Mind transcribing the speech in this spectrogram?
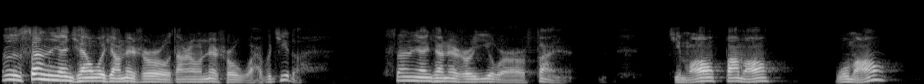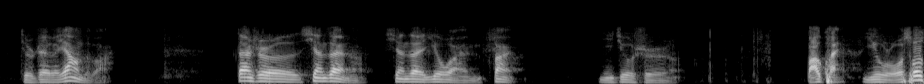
嗯，三十年前，我想那时候，当然那时候我还不记得，三十年前那时候一碗饭几毛、八毛、五毛，就是这个样子吧。但是现在呢，现在一碗饭，你就是。八块一会儿我说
